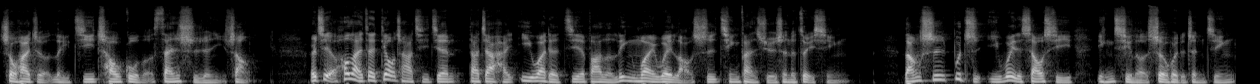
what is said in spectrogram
受害者累积超过了三十人以上。而且后来在调查期间，大家还意外地揭发了另外一位老师侵犯学生的罪行。狼师不止一位的消息引起了社会的震惊。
